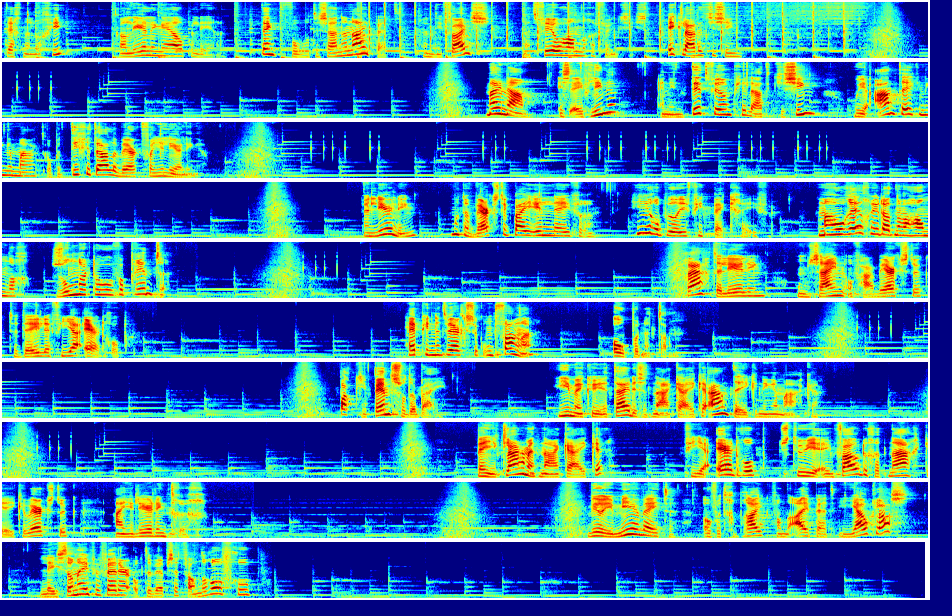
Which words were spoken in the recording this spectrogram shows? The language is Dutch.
Technologie kan leerlingen helpen leren. Denk bijvoorbeeld eens aan een iPad, een device met veel handige functies. Ik laat het je zien. Mijn naam is Eveline en in dit filmpje laat ik je zien hoe je aantekeningen maakt op het digitale werk van je leerlingen. Een leerling moet een werkstuk bij je inleveren. Hierop wil je feedback geven. Maar hoe regel je dat nou handig zonder te hoeven printen? Vraag de leerling om zijn of haar werkstuk te delen via AirDrop. Heb je het werkstuk ontvangen? Open het dan. Pak je pensel erbij. Hiermee kun je tijdens het nakijken aantekeningen maken. Ben je klaar met nakijken? Via AirDrop stuur je eenvoudig het nagekeken werkstuk aan je leerling terug. Wil je meer weten over het gebruik van de iPad in jouw klas? Lees dan even verder op de website van de Rolfgroep.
